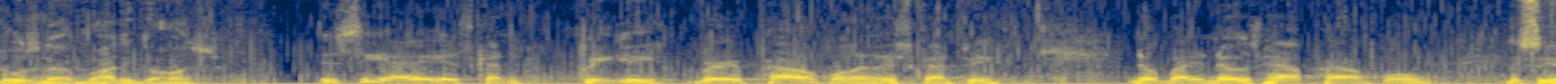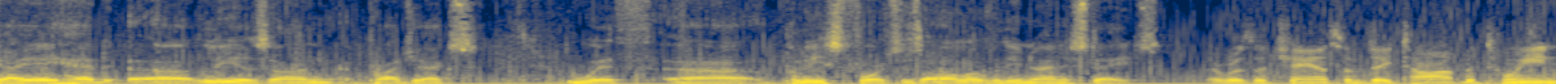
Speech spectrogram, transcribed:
Those are not bodyguards. The CIA is completely very powerful in this country. Nobody knows how powerful. The CIA had uh, liaison projects with uh, police forces all over the United States. There was a chance of detente between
